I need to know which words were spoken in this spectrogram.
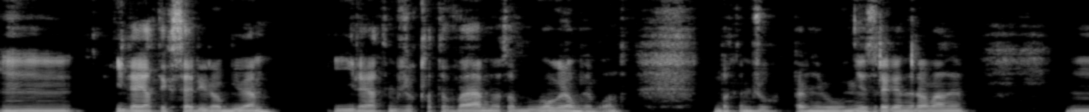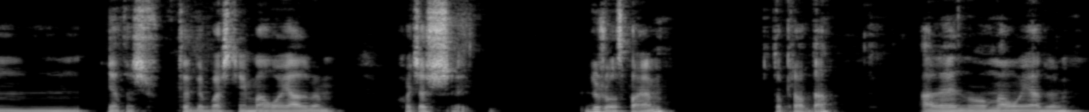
mm, ile ja tych serii robiłem i ile ja ten brzuch katowałem, no to był ogromny błąd, bo ten brzuch pewnie był niezregenerowany. Ja też wtedy właśnie mało jadłem, Chociaż dużo spałem, to prawda, ale no mało jadłem.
